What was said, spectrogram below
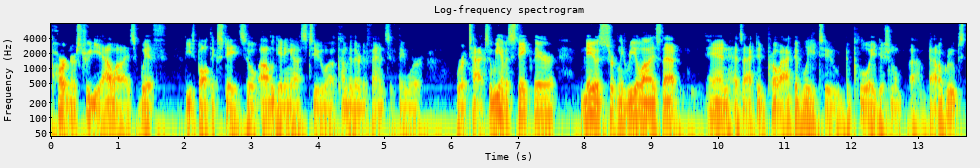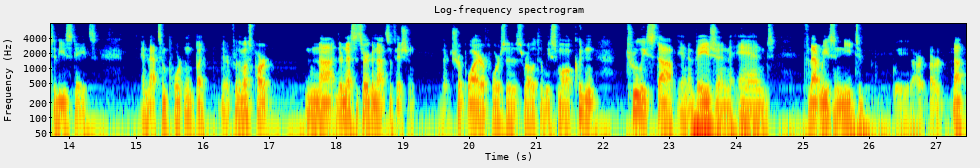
partners, treaty allies with these Baltic states, so obligating us to uh, come to their defense if they were were attacked. So we have a stake there. NATO certainly realized that and has acted proactively to deploy additional uh, battle groups to these states, and that's important. But they're for the most part not they're necessary but not sufficient. They're tripwire forces, relatively small, couldn't truly stop an invasion, and for that reason need to are, are, not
